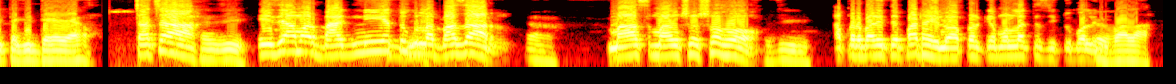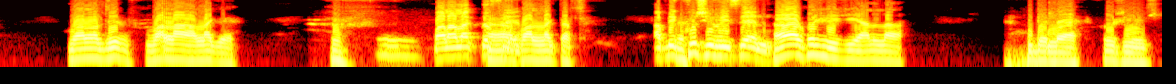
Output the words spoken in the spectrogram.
এটা কি দেখা যাও চাচা এই যে আমার বাগনি এতগুলা বাজার হ্যাঁ, মাছ মাংস সহ আপনার বাড়িতে পাঠাইলো আপনার কেমন লাগতেছে একটু বলেন? ভালা ভালা ভালা লাগে। ভালো লাগতেছে? হ্যাঁ, ভালো লাগতেছে। আপনি খুশি হয়েছেন? হ্যাঁ খুশি হয়েছি আল্লাহ। দিলে খুশি হয়েছি।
